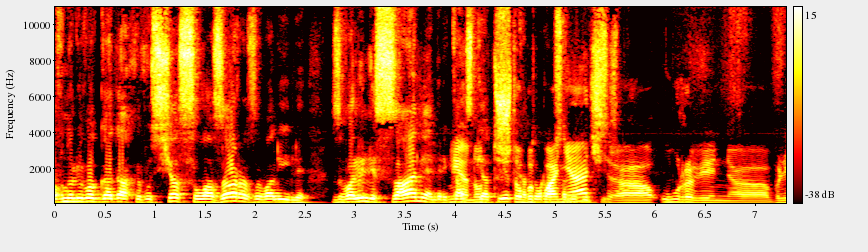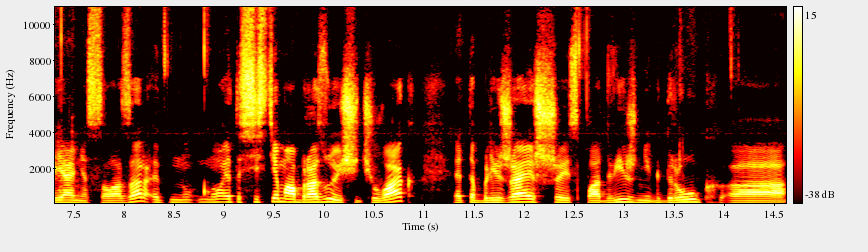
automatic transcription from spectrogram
в нулевых годах, и вот сейчас Салазара завалили. Завалили сами американские Не, ну, атлеты, Чтобы понять э, уровень э, влияния Салазара, это, ну, ну, это системообразующий чувак, это ближайший сподвижник, друг... Э,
